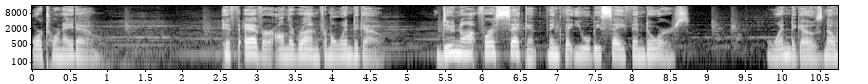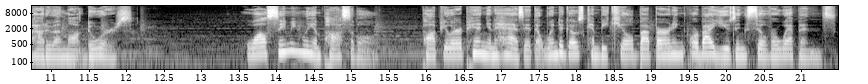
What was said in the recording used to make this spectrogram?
or tornado. If ever on the run from a Wendigo, do not for a second think that you will be safe indoors. Wendigos know how to unlock doors. While seemingly impossible, popular opinion has it that Wendigos can be killed by burning or by using silver weapons.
